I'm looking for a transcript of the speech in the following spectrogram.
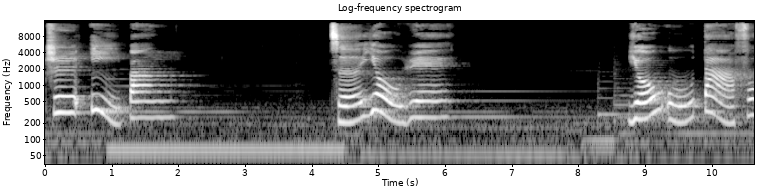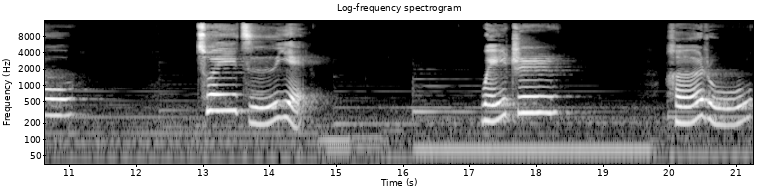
之一邦，则又曰：‘犹吾大夫。’”崔子也，为之何如？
